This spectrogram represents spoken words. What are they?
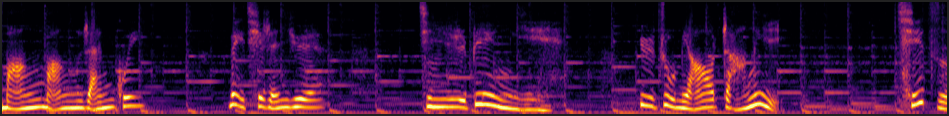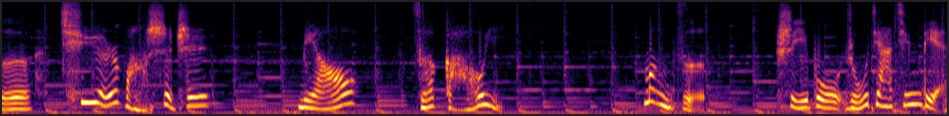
茫茫然归，谓其人曰：“今日病矣，欲助苗长矣。”其子趋而往视之，苗则槁矣。孟子是一部儒家经典，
